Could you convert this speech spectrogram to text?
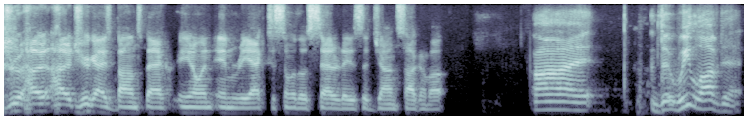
Drew, how, how did your guys bounce back? You know, and, and react to some of those Saturdays that John's talking about? Uh, the, we loved it.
